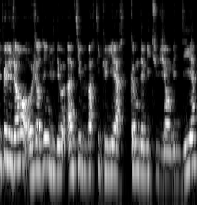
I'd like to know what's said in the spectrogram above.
Peu les gens, aujourd'hui une vidéo un petit peu particulière, comme d'habitude j'ai envie de dire.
